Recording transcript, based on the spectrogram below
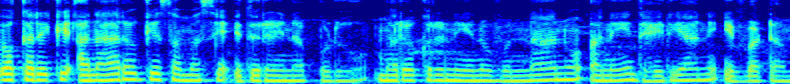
ఒకరికి అనారోగ్య సమస్య ఎదురైనప్పుడు మరొకరు నేను ఉన్నాను అనే ధైర్యాన్ని ఇవ్వటం.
